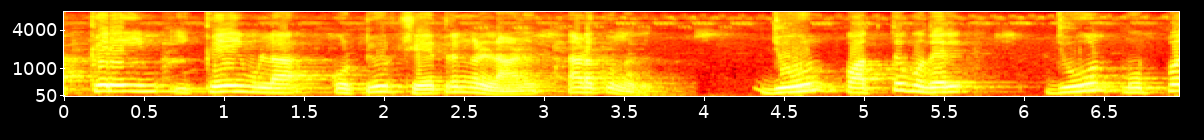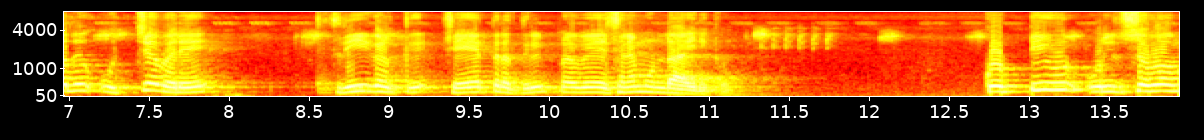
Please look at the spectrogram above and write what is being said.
അക്കരയും ഇക്കരയുമുള്ള കൊട്ടിയൂർ ക്ഷേത്രങ്ങളിലാണ് നടക്കുന്നത്. ജൂൺ പത്ത് മുതൽ ജൂൺ മുപ്പത് ഉച്ചവരെ സ്ത്രീകൾക്ക് ക്ഷേത്രത്തിൽ പ്രവേശനമുണ്ടായിരിക്കും. കൊട്ടിയൂർ ഉത്സവം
